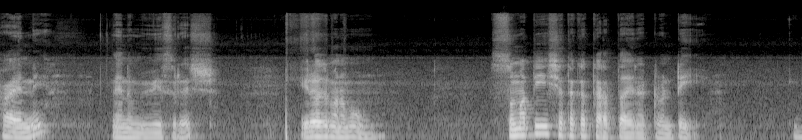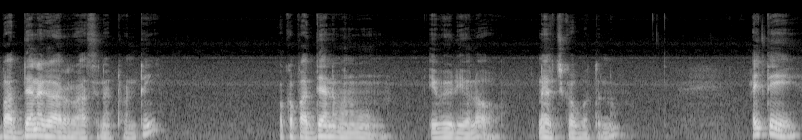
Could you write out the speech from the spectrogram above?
హాయ్ అండి నేను వివి సురేష్. ఈరోజు మనము సుమతి శతకకర్త అయినటువంటి బద్దెన గారు రాసినటువంటి ఒక పద్యాన్ని మనము ఈ వీడియోలో నేర్చుకోబోతున్నాం. అయితే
